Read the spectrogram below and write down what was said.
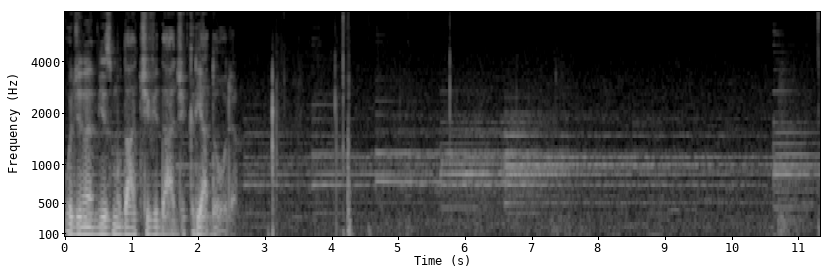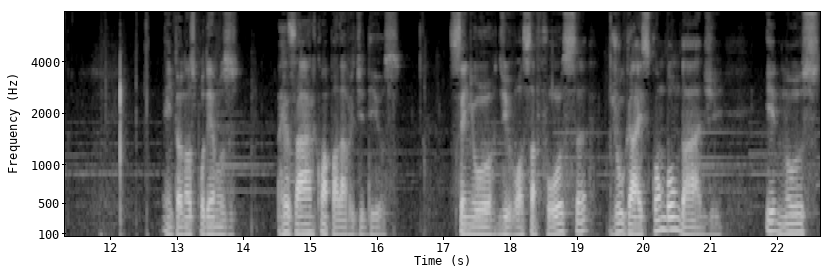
o dinamismo da atividade criadora. Então nós podemos rezar com a palavra de Deus. Senhor, de vossa força, julgais com bondade e nos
